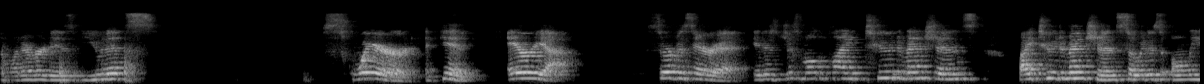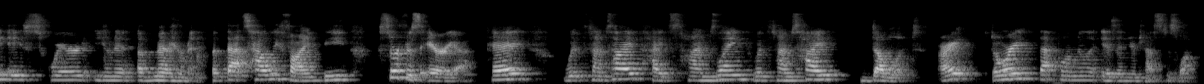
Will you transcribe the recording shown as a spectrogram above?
and whatever it is, units squared, again, area, surface area. It is just multiplying two dimensions by two dimensions, so it is only a squared unit of measurement. But that's how we find the surface area, okay? Width times height, height times length, width times height, double it, all right? Don't worry, that formula is in your test as well.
